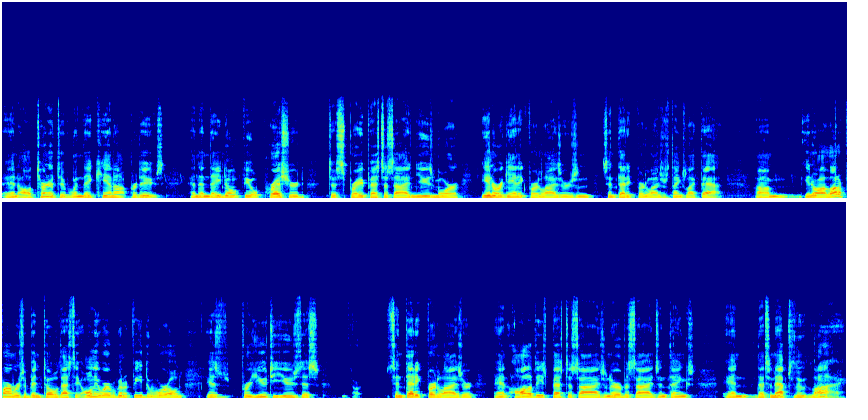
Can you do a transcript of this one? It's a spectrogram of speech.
an alternative when they cannot produce. And then they don't feel pressured to spray pesticide and use more inorganic fertilizers and synthetic fertilizers, things like that. Um, you know, a lot of farmers have been told that's the only way we're going to feed the world is for you to use this synthetic fertilizer and all of these pesticides and herbicides and things. And that's an absolute lie.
